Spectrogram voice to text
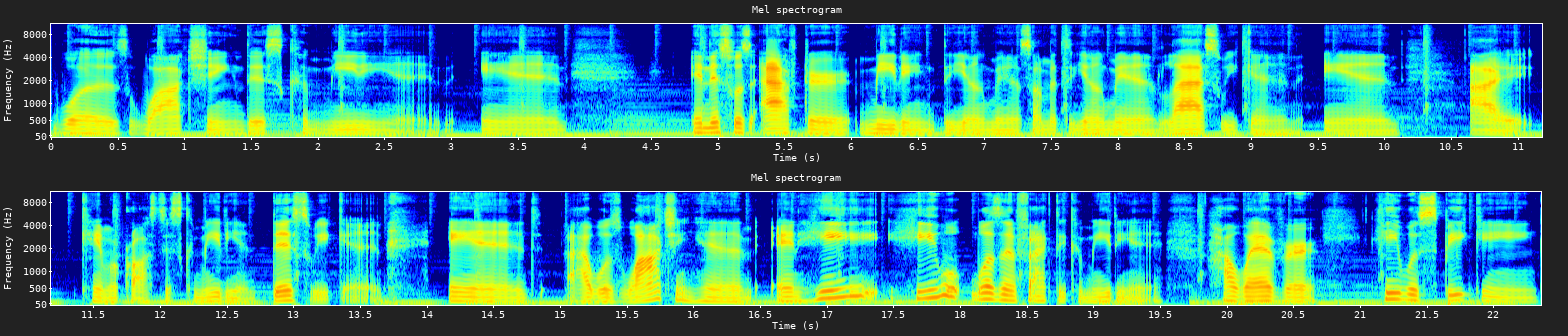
was watching this comedian and and this was after meeting the young man. So I met the young man last weekend and I came across this comedian this weekend and I was watching him and he he was in fact a comedian. However, he was speaking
